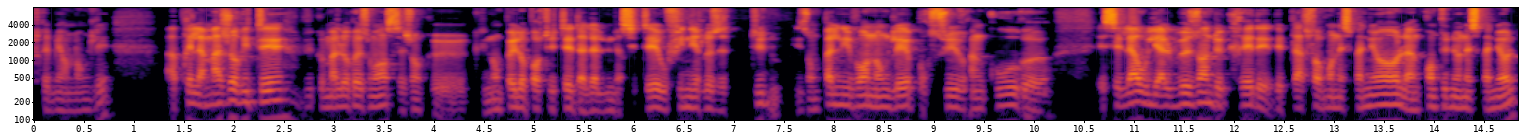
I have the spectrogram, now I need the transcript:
très bien en anglais. Après, la majorité, vu que malheureusement, ces gens que, qui n'ont pas eu l'opportunité d'aller à l'université ou finir leurs études, ils n'ont pas le niveau en anglais pour suivre un cours. Euh, et c'est là où il y a le besoin de créer des, des, plateformes en espagnol, un contenu en espagnol.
